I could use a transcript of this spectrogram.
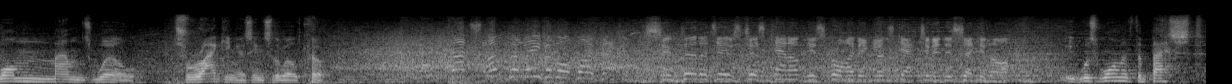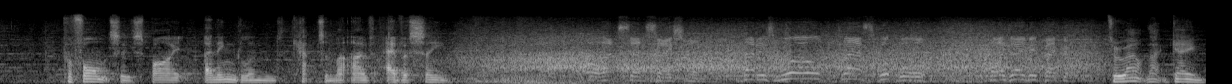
one man's will dragging us into the World Cup. Superlatives just cannot describe England's captain in this second half. It was one of the best performances by an England captain that I've ever seen. Oh, that's sensational. That is world-class football by David Beckham. Throughout that game,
